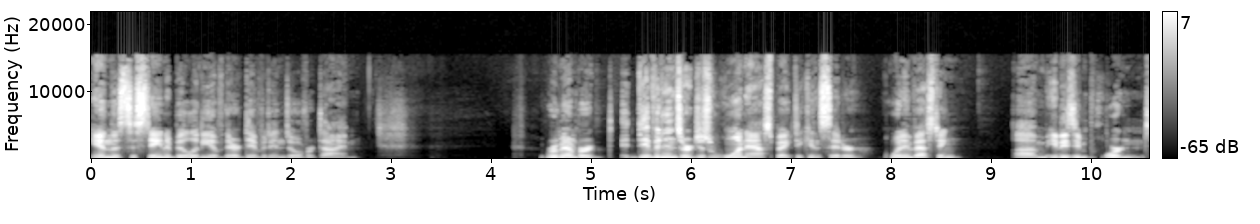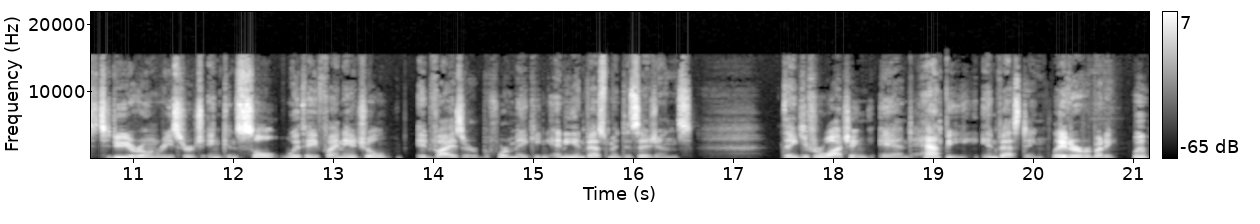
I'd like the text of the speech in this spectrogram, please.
and the sustainability of their dividends over time. Remember, dividends are just one aspect to consider when investing. Um, it is important to do your own research and consult with a financial advisor before making any investment decisions. Thank you for watching and happy investing. Later, everybody. Woo!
